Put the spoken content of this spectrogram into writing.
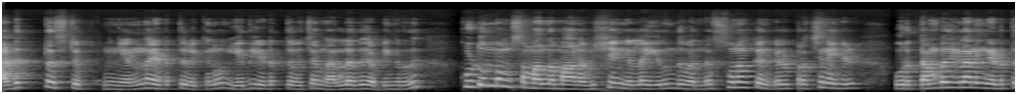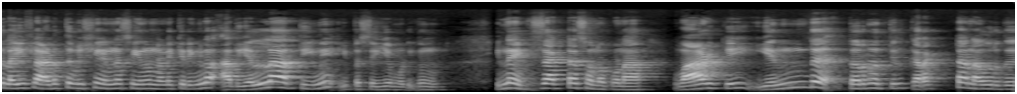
அடுத்த ஸ்டெப் நீங்கள் என்ன எடுத்து வைக்கணும் எது எடுத்து வச்சா நல்லது அப்படிங்கிறது குடும்பம் சம்பந்தமான விஷயங்களில் இருந்து வந்த சுணக்கங்கள் பிரச்சனைகள் ஒரு தம்பதிகளாக நீங்கள் எடுத்து லைஃப்பில் அடுத்த விஷயம் என்ன செய்யணும்னு நினைக்கிறீங்களோ அது எல்லாத்தையுமே இப்போ செய்ய முடியும். இன்னும் எக்ஸாக்டாக சொல்ல போனால் வாழ்க்கை எந்த தருணத்தில் கரெக்டாக நவருது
